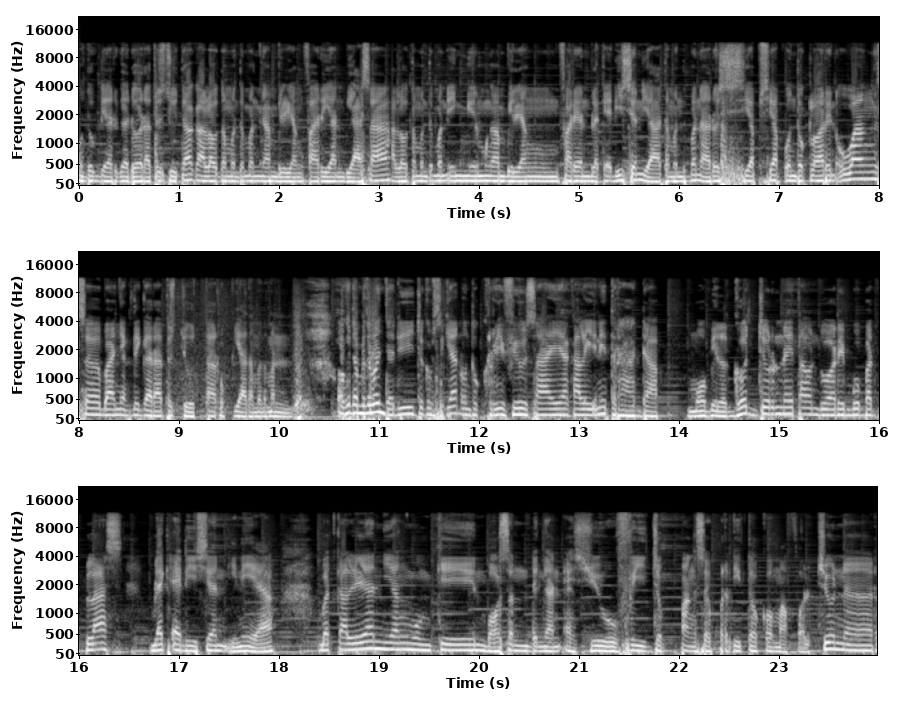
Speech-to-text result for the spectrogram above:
untuk di harga 200 juta kalau teman-teman ngambil yang varian biasa. Kalau teman-teman ingin mengambil yang varian Black Edition ya teman-teman harus siap-siap untuk keluarin uang sebanyak 300 juta rupiah teman-teman. Oke teman-teman, jadi cukup sekian untuk review saya kali ini terhadap mobil God Journey tahun 2014 Black Edition ini ya. Buat kalian yang mungkin bosen dengan SUV Jepang seperti Tacoma Fortuner,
